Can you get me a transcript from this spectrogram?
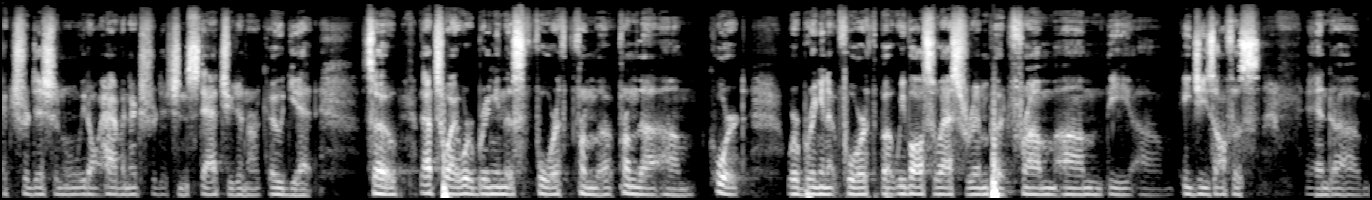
extradition when we don't have an extradition statute in our code yet. So that's why we're bringing this forth from the, from the um, court. We're bringing it forth, but we've also asked for input from um, the um, AG's office and um,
